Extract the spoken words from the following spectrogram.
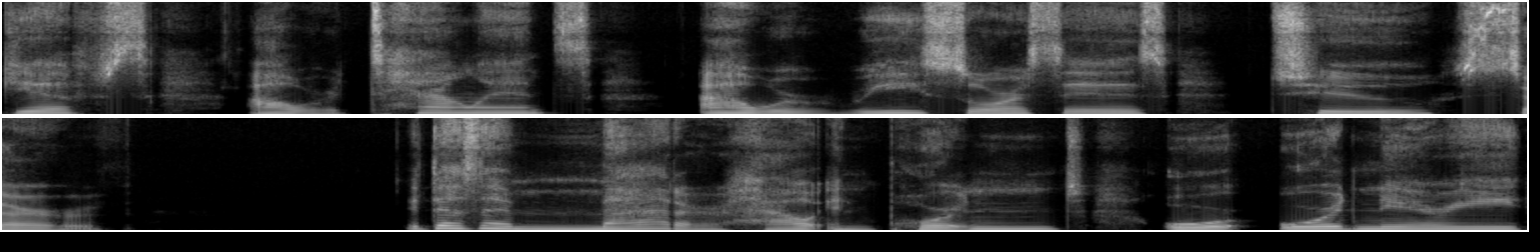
gifts, our talents, our resources to serve. It doesn't matter how important or ordinary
